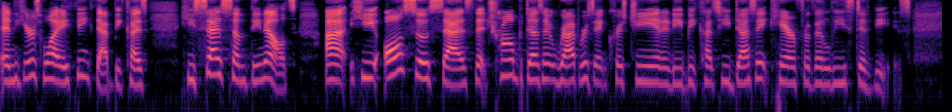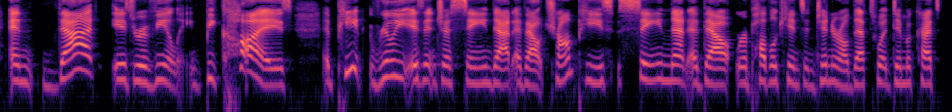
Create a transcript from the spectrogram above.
And here's why I think that because he says something else. Uh, he also says that Trump doesn't represent Christianity because he doesn't care for the least of these. And that is revealing because Pete really isn't just saying that about Trump. He's saying that about Republicans in general. That's what Democrats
